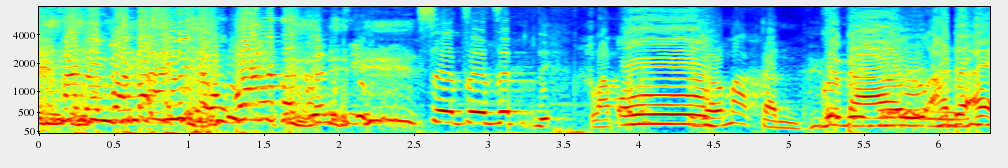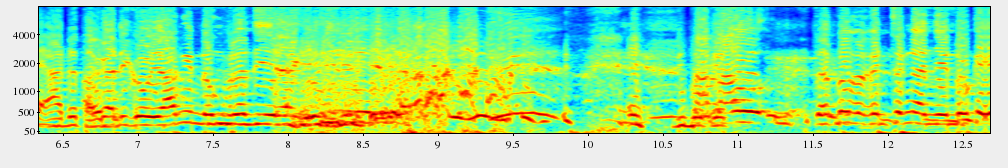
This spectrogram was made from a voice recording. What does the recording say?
Ada fantasi lu jauh banget. Set set set lapar Oh. tinggal makan. Gue tahu, ada eh ada tahu. Agak digoyangin dong berarti ya gini. eh, di tahu, tahu kekencengan nyendoknya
